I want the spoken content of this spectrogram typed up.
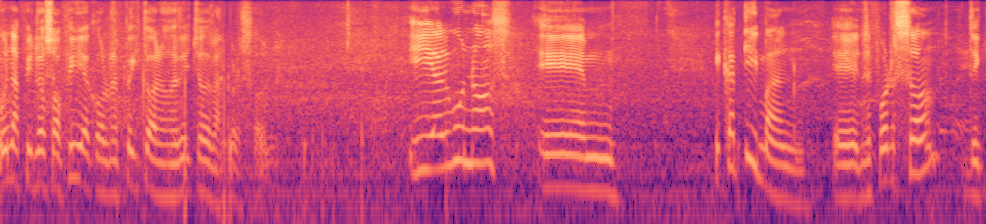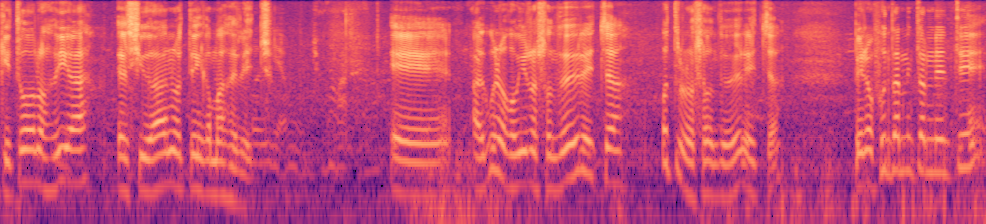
una filosofía con respecto a los derechos de las personas. Y algunos eh, escatiman el esfuerzo de que todos los días el ciudadano tenga más derechos. Eh, algunos gobiernos son de derecha, otros no son de derecha, pero fundamentalmente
